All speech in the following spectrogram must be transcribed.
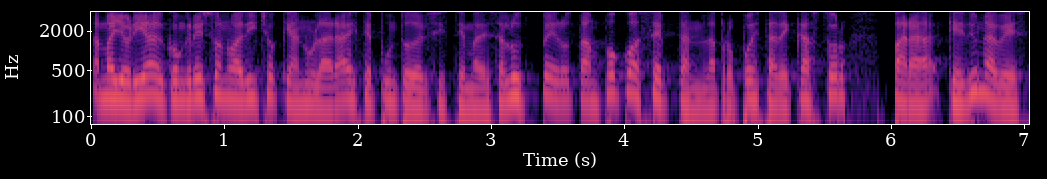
La mayoría del Congreso no ha dicho que anulará este punto del sistema de salud, pero tampoco aceptan la propuesta de Castor para que de una vez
